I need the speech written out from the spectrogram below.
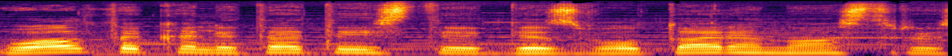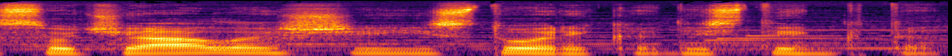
O altă calitate este dezvoltarea noastră socială și istorică distinctă.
